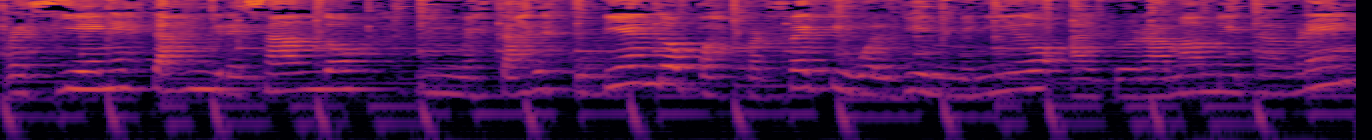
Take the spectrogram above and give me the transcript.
recién estás ingresando y me estás descubriendo, pues perfecto, igual bienvenido al programa MetaBrain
